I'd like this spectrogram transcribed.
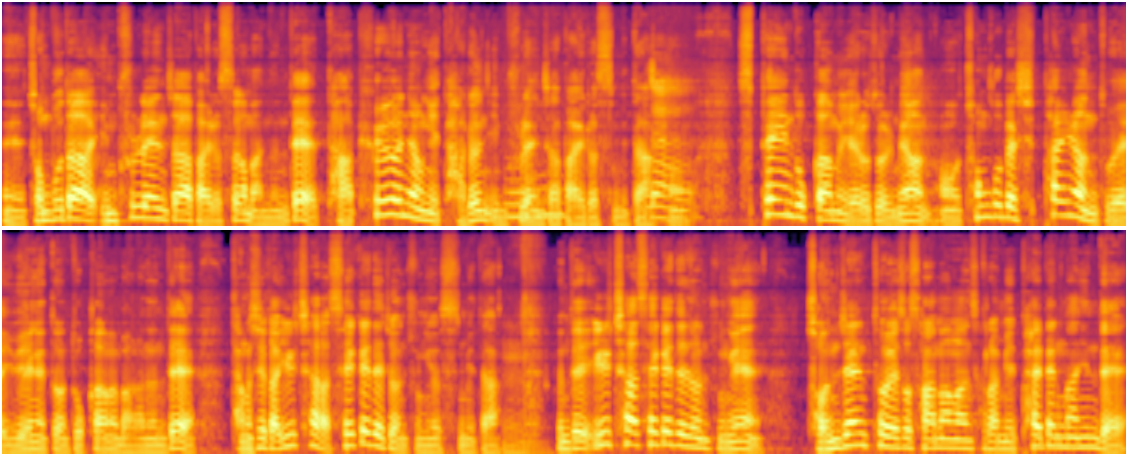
네, 전부 다 인플루엔자 바이러스가 맞는데 다 표현형이 다른 인플루엔자 음. 바이러스입니다. 네. 어, 스페인 독감을 예로 들면 어, 1918년도에 유행했던 독감을 말하는데 당시가 1차 세계대전 중이었습니다. 음. 근데 1차 세계대전 중에 전쟁터에서 사망한 사람이 800만인데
